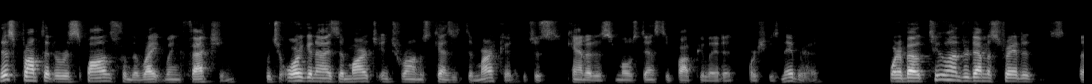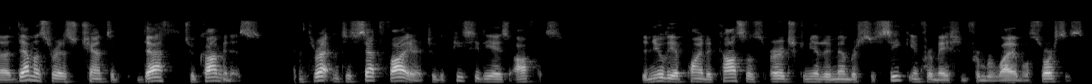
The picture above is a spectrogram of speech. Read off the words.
This prompted a response from the right-wing faction, which organized a march in Toronto's Kensington Market, which is Canada's most densely populated Portuguese neighborhood, where about 200 uh, demonstrators chanted death to communists and threatened to set fire to the PCDA's office. The newly appointed consuls urged community members to seek information from reliable sources,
